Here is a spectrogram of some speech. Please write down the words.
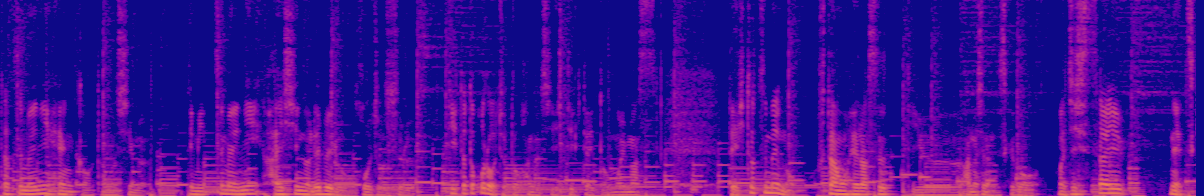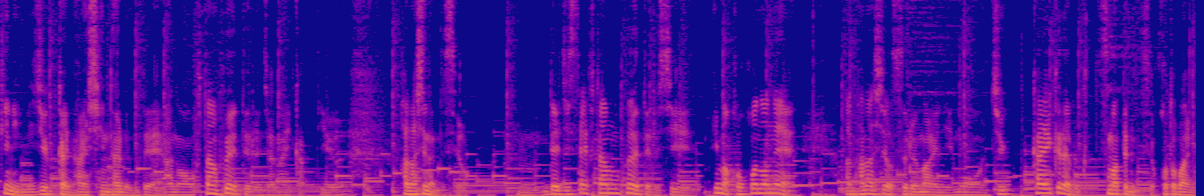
2つ目に変化を楽しむで3つ目に配信のレベルを向上するっていったところをちょっとお話ししていきたいと思います。で1つ目の負担を減らすっていう話なんですけど、まあ、実際ね月に20回の配信になるんであの負担増えてるんじゃないかっていう話なんですよ。うん、で実際負担も増えてるし今ここのねあの話をする前にもう10回くらい僕詰まってるんですよ言葉に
